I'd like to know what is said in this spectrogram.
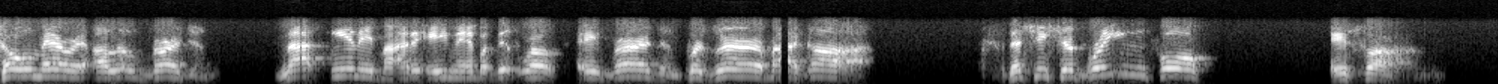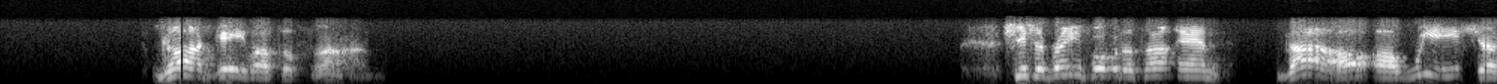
Told Mary, a little virgin, not anybody, amen, but this was a virgin preserved by God, that she should bring forth a son. God gave us a son. She should bring forth a son, and thou or we shall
